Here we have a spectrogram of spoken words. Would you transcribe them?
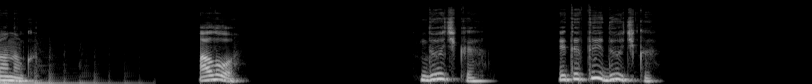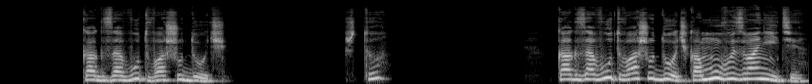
Звонок. Алло. Дочка, это ты, дочка. Как зовут вашу дочь? Что? Как зовут вашу дочь? Кому вы звоните?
